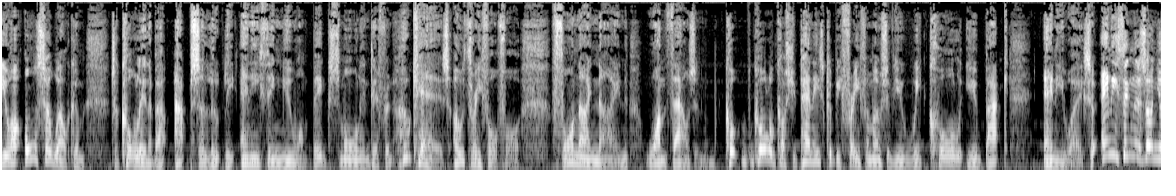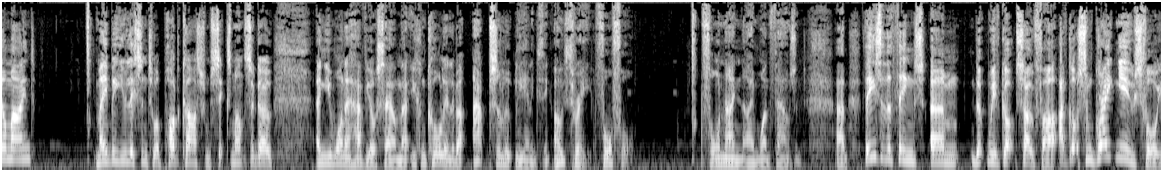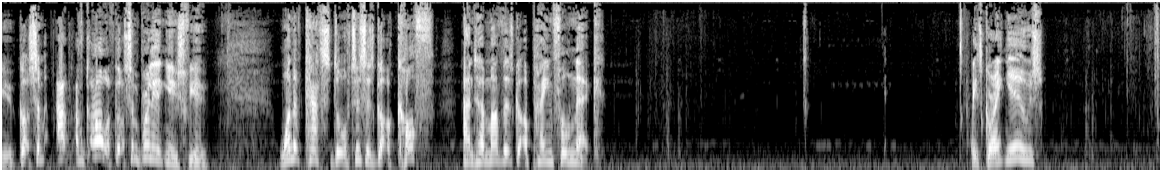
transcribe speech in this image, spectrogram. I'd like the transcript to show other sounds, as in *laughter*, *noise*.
you are also welcome to call in about absolutely anything you want, big, small, indifferent. Who cares? 0344 499 1000. Call, will cost you pennies, could be free for most of you. We call you back anyway. So anything that's on your mind, Maybe you listened to a podcast from six months ago and you want to have your say on that. You can call in about absolutely anything. 0344 499 1000. Um, these are the things um, that we've got so far. I've got some great news for you. Got some. I've, I've, oh, I've got some brilliant news for you. One of Kath's daughters has got a cough, and her mother's got a painful neck. It's great news.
